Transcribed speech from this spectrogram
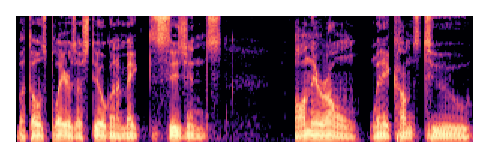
But those players are still going to make decisions on their own when it comes to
